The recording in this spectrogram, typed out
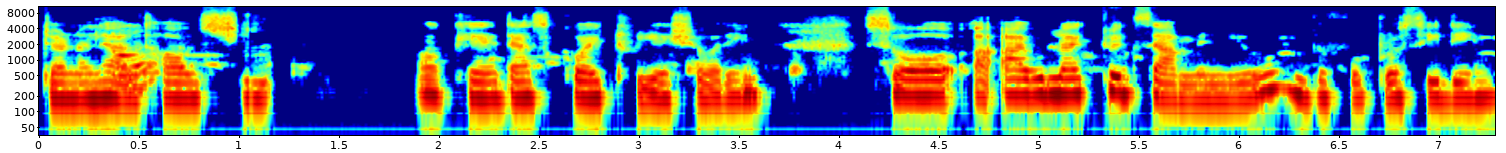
general health? How's she? Okay, that's quite reassuring. So uh, I would like to examine you before proceeding.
